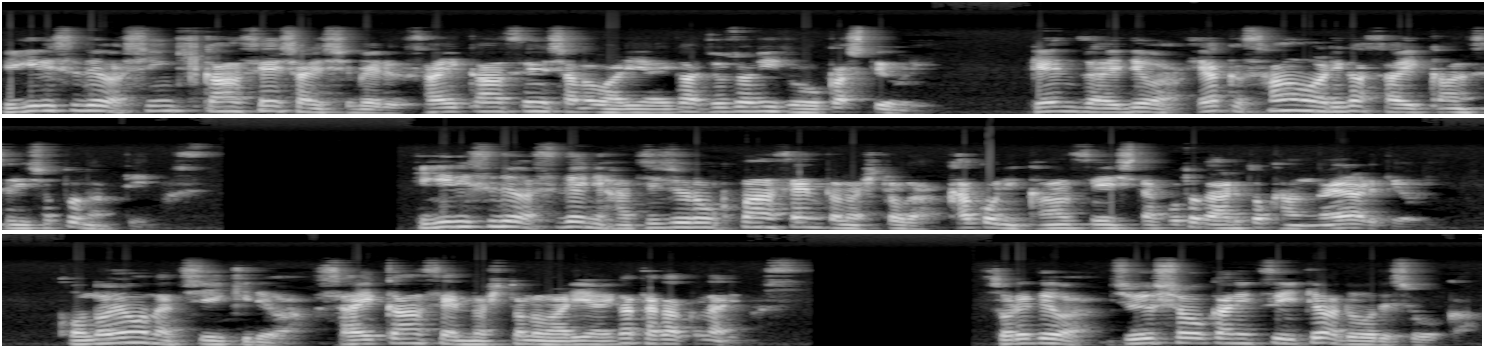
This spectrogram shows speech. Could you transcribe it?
イギリスでは新規感染者に占める再感染者の割合が徐々に増加しており、現在では約3割が再感染者となっています。イギリスではすでに86%の人が過去に感染したことがあると考えられており、このような地域では再感染の人の割合が高くなります。それでは重症化についてはどうでしょうか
